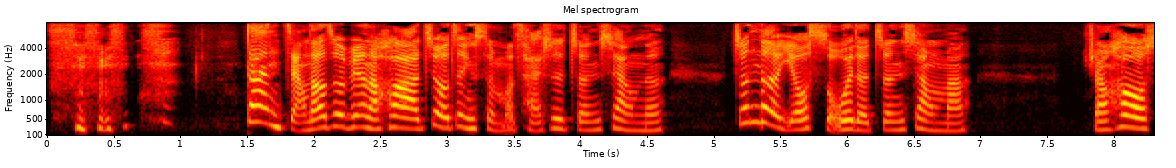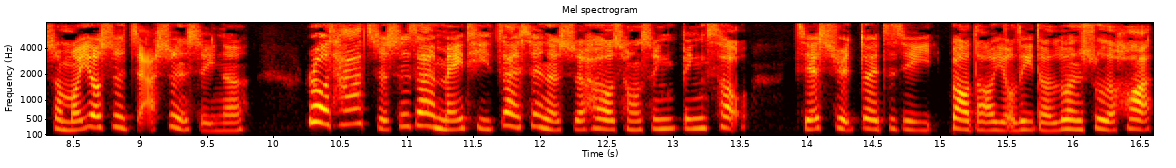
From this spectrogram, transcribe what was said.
但讲到这边的话，究竟什么才是真相呢？真的有所谓的真相吗？然后什么又是假讯息呢？若他只是在媒体在线的时候重新拼凑、截取对自己报道有利的论述的话，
